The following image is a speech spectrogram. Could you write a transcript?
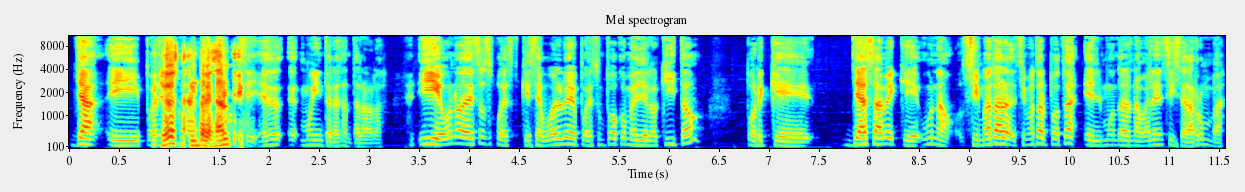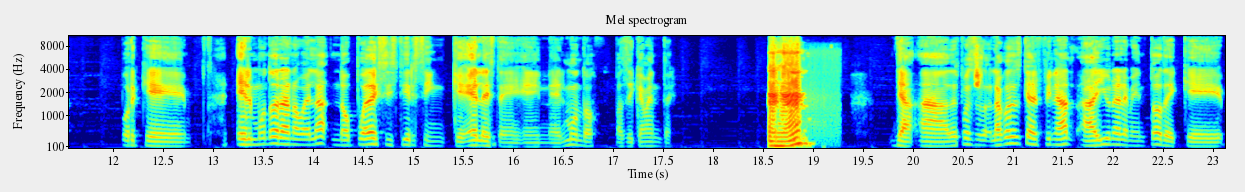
Ya, y pues... Eso está interesante. Sí, eso es muy interesante, la verdad. Y uno de esos, pues, que se vuelve, pues, un poco medio loquito, porque ya sabe que, una, si mata, si mata al prota, el mundo de la novela en sí se derrumba. Porque el mundo de la novela no puede existir sin que él esté en el mundo, básicamente. Ujú. Ya, ah, después, la cosa es que al final hay un elemento de que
